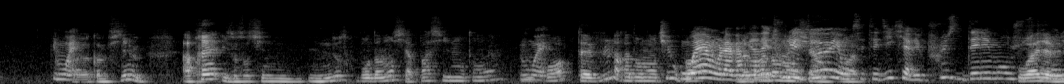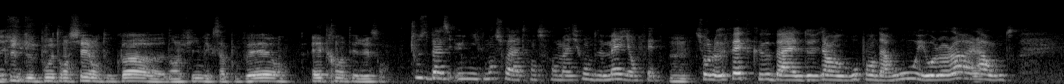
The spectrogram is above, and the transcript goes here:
ouais. comme film. Après, ils ont sorti une, une autre bande-annonce il y a pas si longtemps, je ouais. crois. T'avais vu la regarder en entier ou pas? Ouais, on l'avait regardé tous les deux et on s'était dit qu'il y avait plus d'éléments justement Ouais, il y avait dessus. plus de potentiel en tout cas dans le film et que ça pouvait être intéressant. Tout se base uniquement sur la transformation de Mei en fait. Mm. Sur le fait que bah elle devient un gros pandarou et oh là là la honte.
